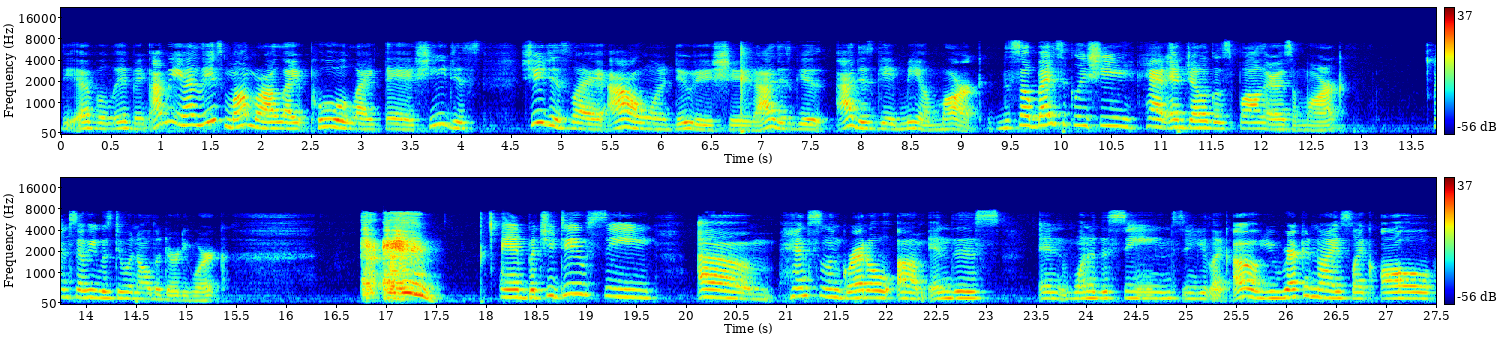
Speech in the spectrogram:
the ever living. I mean, at least Mumm-Ra like pulled like that. She just she just like I don't want to do this shit. I just get I just get me a mark. So basically, she had Angelika's father as a mark, and so he was doing all the dirty work. and but you do see um, Hansel and Gretel um, in this in one of the scenes, and you're like, oh, you recognize like all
